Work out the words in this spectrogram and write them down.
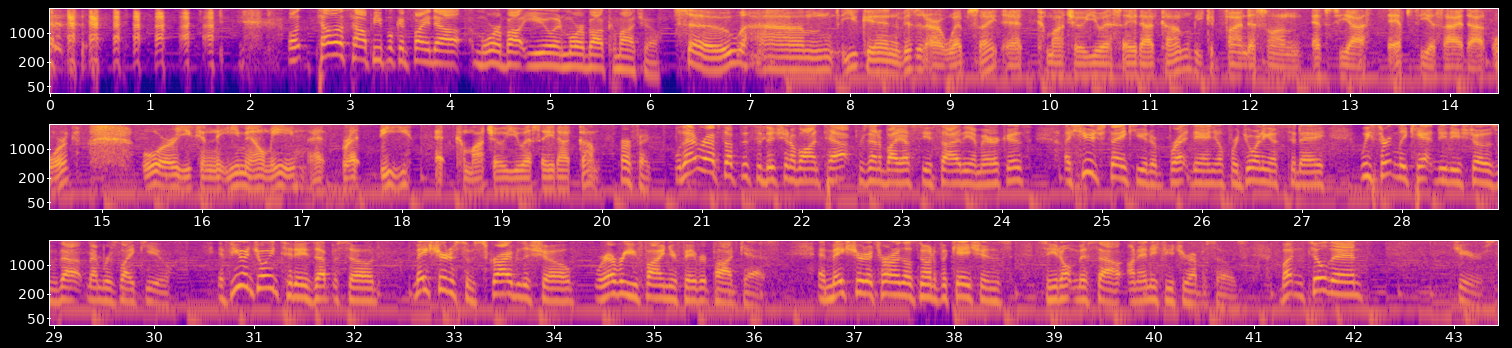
well, tell us how people can find out more about you and more about Camacho. So, um, you can visit our website at CamachoUSA.com. You can find us on FCI, FCSI.org, or you can email me at BrettD at CamachoUSA.com. Perfect. Well, that wraps up this edition of On Tap presented by FCSI the Americas. A huge thank you to Brett Daniel for joining us today. We certainly can't do these shows without members like you. If you enjoyed today's episode, make sure to subscribe to the show wherever you find your favorite podcasts. And make sure to turn on those notifications so you don't miss out on any future episodes. But until then, cheers.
